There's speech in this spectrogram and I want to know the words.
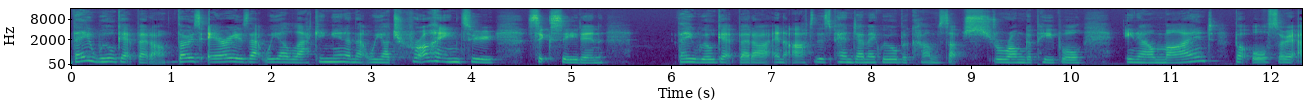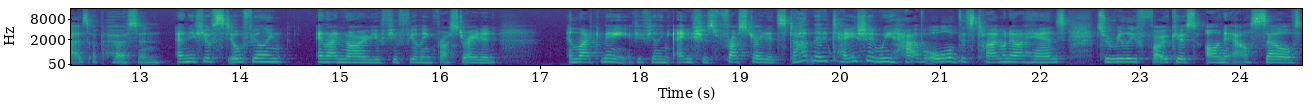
They will get better. Those areas that we are lacking in and that we are trying to succeed in, they will get better. And after this pandemic, we will become such stronger people in our mind, but also as a person. And if you're still feeling and I know if you're feeling frustrated, and like me, if you're feeling anxious, frustrated, start meditation. We have all of this time on our hands to really focus on ourselves.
